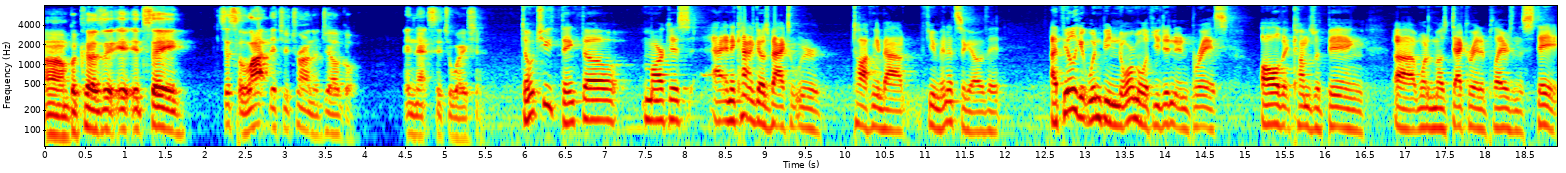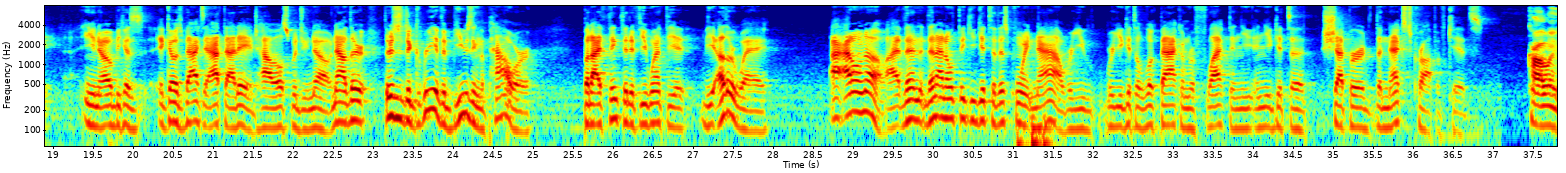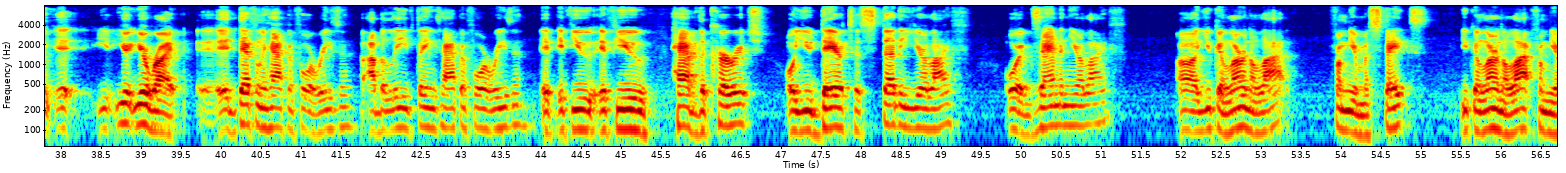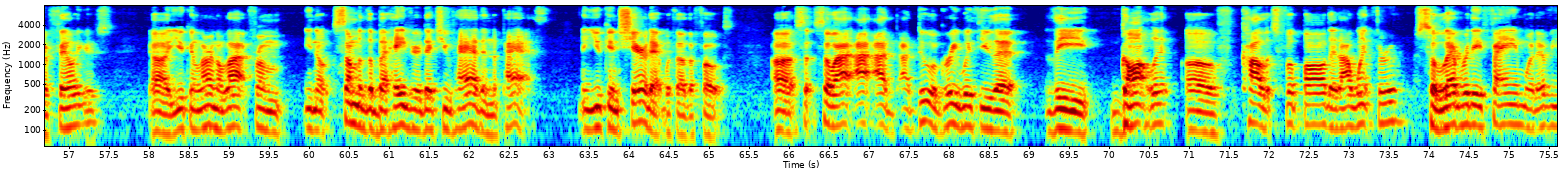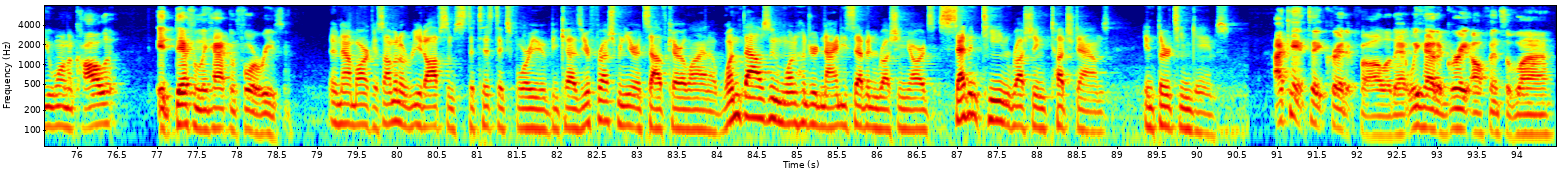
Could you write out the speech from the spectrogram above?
um, because it, it, it's a it's just a lot that you're trying to juggle in that situation. Don't you think, though, Marcus, and it kind of goes back to what we were talking about a few minutes ago, that I feel like it wouldn't be normal if you didn't embrace all that comes with being uh, one of the most decorated players in the state. You know, because it goes back to at that age, how else would you know? Now there there's a degree of abusing the power, but I think that if you went the the other way, I, I don't know. I, then then I don't think you get to this point now where you where you get to look back and reflect and you and you get to shepherd the next crop of kids. Colin, it, you're, you're right. It definitely happened for a reason. I believe things happen for a reason. If, if you if you have the courage or you dare to study your life or examine your life, uh, you can learn a lot from your mistakes. You can learn a lot from your failures. Uh, you can learn a lot from you know some of the behavior that you've had in the past, and you can share that with other folks. Uh, so, so I, I, I do agree with you that the gauntlet of college football that I went through, celebrity fame, whatever you want to call it, it definitely happened for a reason. And now, Marcus, I'm going to read off some statistics for you because your freshman year at South Carolina 1,197 rushing yards, 17 rushing touchdowns in 13 games. I can't take credit for all of that. We had a great offensive line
